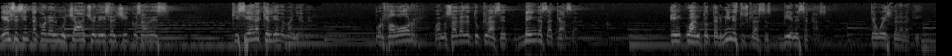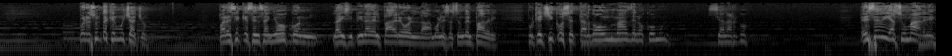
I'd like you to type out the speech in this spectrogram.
Él se sienta con el muchacho y le dice al chico, sabes, quisiera que el día de mañana, por favor, cuando salgas de tu clase, vengas a casa. En cuanto termines tus clases, vienes a casa. Te voy a esperar aquí. Pues resulta que el muchacho parece que se ensañó con la disciplina del padre o la amonestación del padre, porque el chico se tardó aún más de lo común, se alargó. Ese día su madre,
